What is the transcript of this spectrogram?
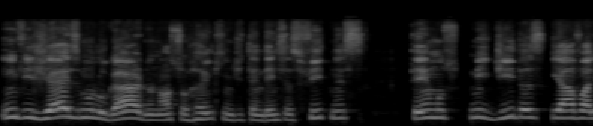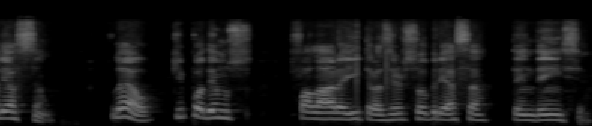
Em vigésimo lugar do nosso ranking de tendências fitness, temos medidas e avaliação. Léo, o que podemos falar aí, trazer sobre essa tendência?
